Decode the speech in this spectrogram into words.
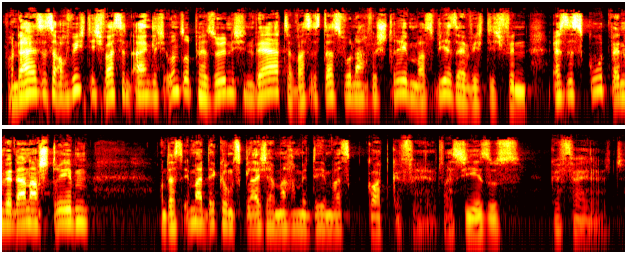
Von daher ist es auch wichtig, was sind eigentlich unsere persönlichen Werte? Was ist das, wonach wir streben, was wir sehr wichtig finden? Es ist gut, wenn wir danach streben und das immer deckungsgleicher machen mit dem, was Gott gefällt, was Jesus gefällt.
